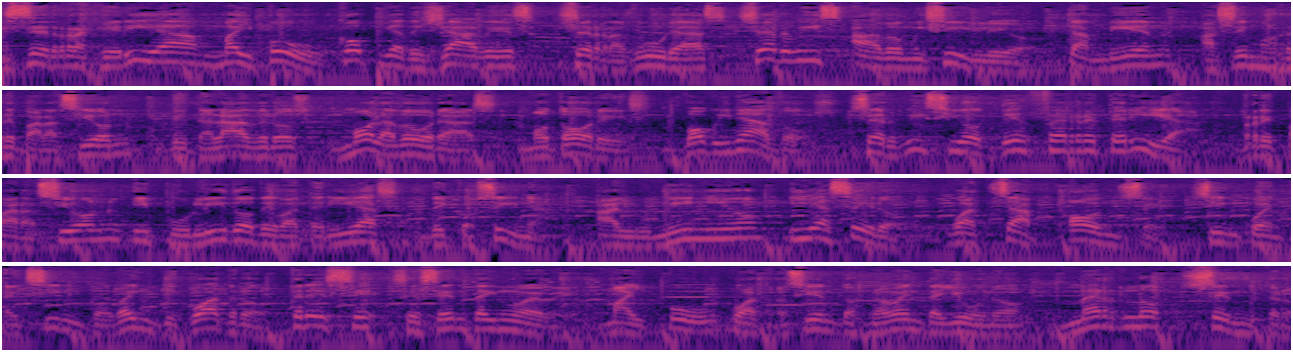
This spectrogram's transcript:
Cerrajería Maipú, copia de llaves, cerraduras, service a domicilio. También hacemos reparación de taladros, moladoras, motores, bobinados, servicio de ferretería, reparación y pulido de baterías de cocina, aluminio y acero. WhatsApp 11 55 24 13 69. Maipú 491, Merlo Centro.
